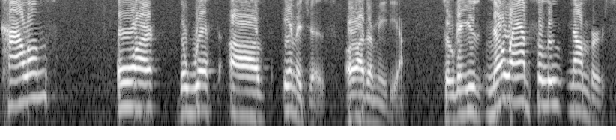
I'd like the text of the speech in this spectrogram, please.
columns or the width of images or other media. So we're going to use no absolute numbers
